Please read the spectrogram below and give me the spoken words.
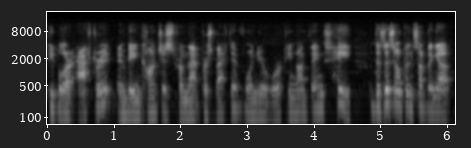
people are after it and being conscious from that perspective when you're working on things. Hey, does this open something up?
